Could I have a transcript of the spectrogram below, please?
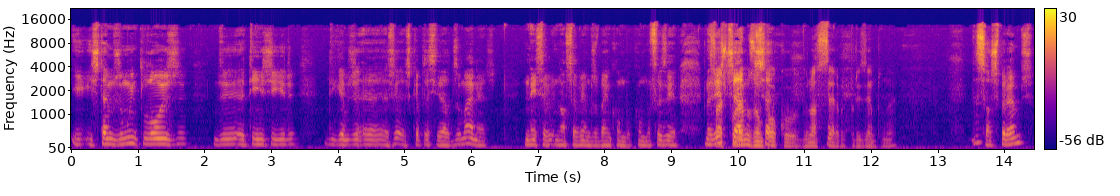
e, e, estamos muito longe de atingir, digamos, as, as capacidades humanas. Nem sabe, não sabemos bem como, como fazer. Mas Só exploramos já, um já... pouco do nosso cérebro, por exemplo, não é? Só esperamos.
